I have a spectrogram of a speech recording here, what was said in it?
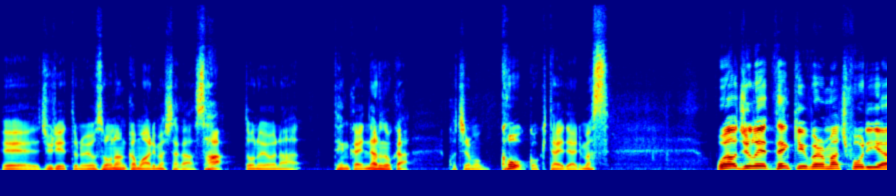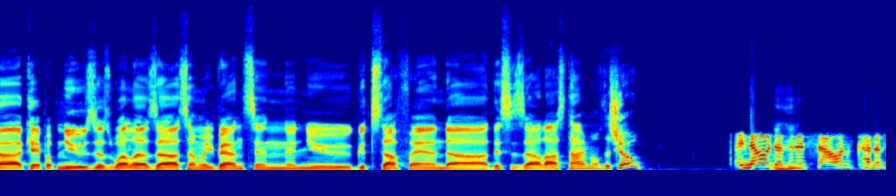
えージュリエットの予想なんかもありましたがさあどのような展開になるのかこちらもこうご期待であります Well, Juliet, thank you very much for the uh, K-pop news as well as uh, some events and uh, new good stuff. And uh, this is our last time of the show. I know, doesn't it sound kind of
